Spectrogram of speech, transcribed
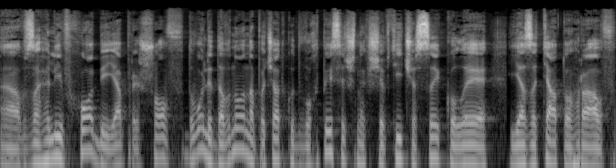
Взагалі, в хобі я прийшов доволі давно, на початку 2000-х, ще в ті часи, коли я затято грав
